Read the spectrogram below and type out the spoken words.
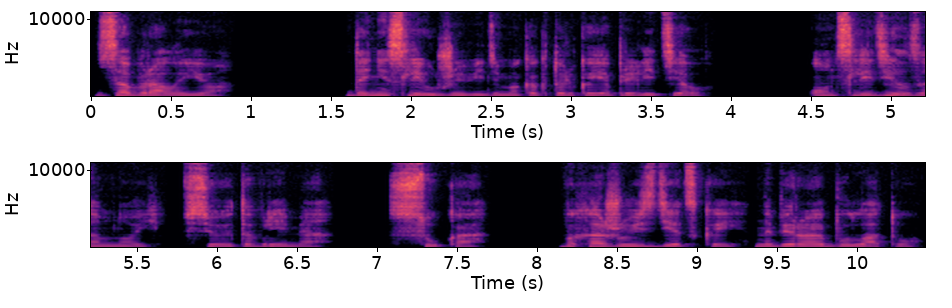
Забрал ее. Донесли уже, видимо, как только я прилетел. Он следил за мной все это время. Сука. Выхожу из детской, набираю Булату.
